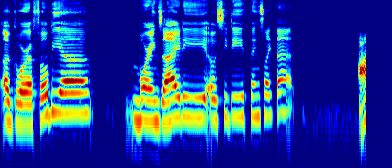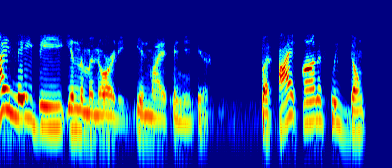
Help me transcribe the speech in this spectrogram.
agoraphobia, more anxiety, OCD, things like that? I may be in the minority, in my opinion, here. But I honestly don't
